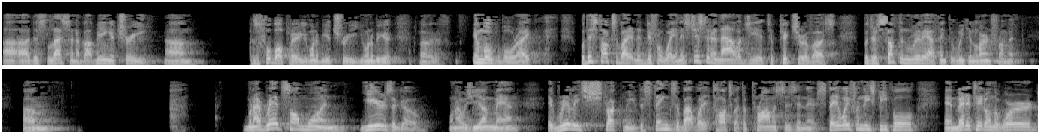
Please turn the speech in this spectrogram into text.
uh, uh, this lesson about being a tree. Um, as a football player, you want to be a tree. You want to be a, immovable, right? Well, this talks about it in a different way. And it's just an analogy. It's a picture of us. But there's something really, I think, that we can learn from it. Um, when I read Psalm 1 years ago, when I was a young man, it really struck me, the things about what it talks about, the promises in there. Stay away from these people and meditate on the word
